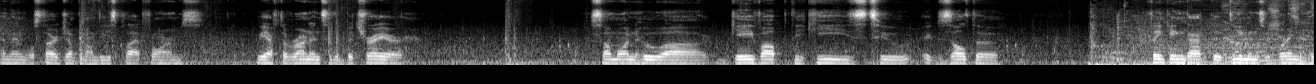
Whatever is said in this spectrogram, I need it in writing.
And then we'll start jumping on these platforms. We have to run into the Betrayer someone who uh, gave up the keys to Exultia, thinking that the demons would bring him.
